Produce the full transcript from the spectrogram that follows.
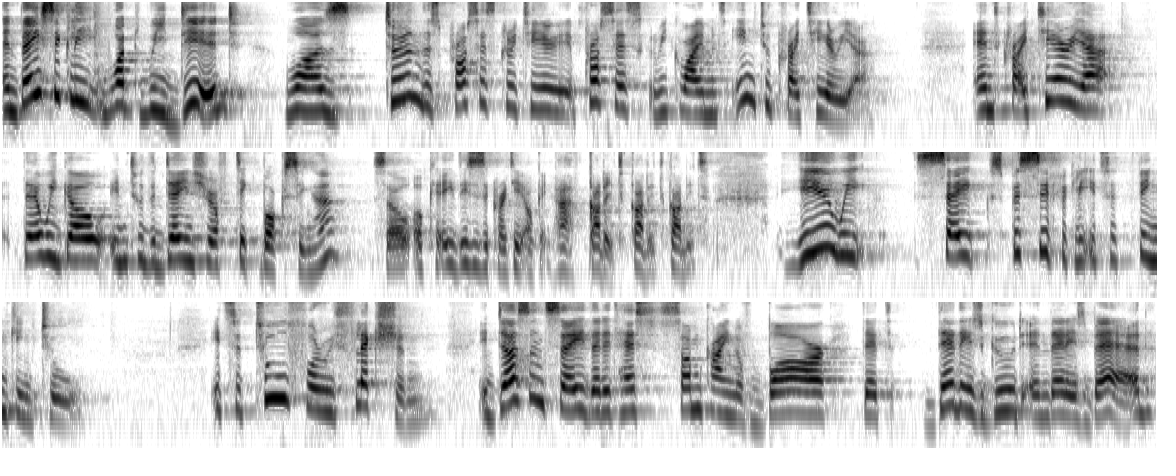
And basically what we did was turn this process, criteria, process requirements into criteria. And criteria, there we go into the danger of tick boxing. Huh? So, okay, this is a criteria. Okay, ah, got it, got it, got it. Here we say specifically it's a thinking tool. It's a tool for reflection. It doesn't say that it has some kind of bar that that is good and that is bad.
